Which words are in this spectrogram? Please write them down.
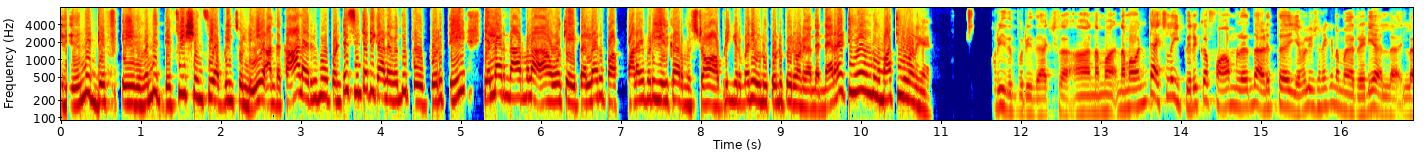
இது வந்து இது வந்து டெஃபிஷியன்சி அப்படின்னு சொல்லி அந்த காலை ரிமூவ் பண்ணிட்டு சிந்தட்டிக் காலை வந்து பொருத்தி எல்லாரும் நார்மலா ஓகே இப்ப எல்லாரும் பழையபடி இருக்க ஆரம்பிச்சிட்டோம் அப்படிங்கிற மாதிரி உனக்கு கொண்டு போயிருவானுங்க அந்த நெரட்டிவே உனக்கு மாத்திடுவானுங்க. புரியுது புரியுது. ஆக்சுவலா நம்ம நம்ம வந்துட்டு ஆக்சுவலா இப்ப இருக்க ஃபார்ம்ல இருந்து அடுத்த எவல்யூஷனுக்கு நம்ம ரெடியா இல்ல இல்ல?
